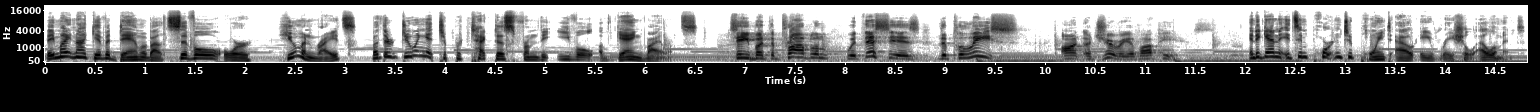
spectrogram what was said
They might not give a damn about civil or human rights, but they're doing it to protect us from the evil of gang violence. See, but the problem with this is the police aren't a jury of our peers. And again, it's important to point out a racial element.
